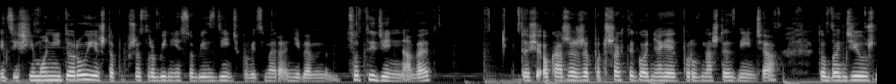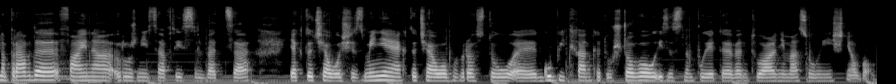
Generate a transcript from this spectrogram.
Więc jeśli monitorujesz to poprzez robienie sobie zdjęć, powiedzmy, nie wiem, co tydzień nawet, to się okaże, że po trzech tygodniach, jak porównasz te zdjęcia, to będzie już naprawdę fajna różnica w tej sylwetce, jak to ciało się zmienia, jak to ciało po prostu e, gubi tkankę tłuszczową i zastępuje to ewentualnie masą mięśniową.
